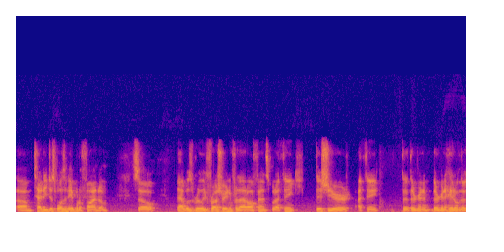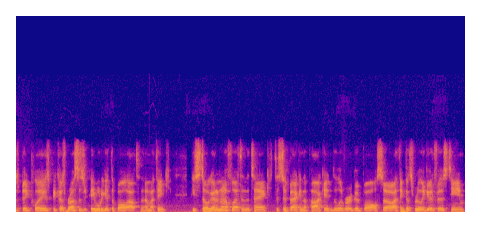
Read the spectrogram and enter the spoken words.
Um, Teddy just wasn't able to find them, so that was really frustrating for that offense. But I think this year, I think that they're gonna they're gonna hit on those big plays because Russ is able to get the ball out to them. I think he's still got enough left in the tank to sit back in the pocket and deliver a good ball. So I think that's really good for this team.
